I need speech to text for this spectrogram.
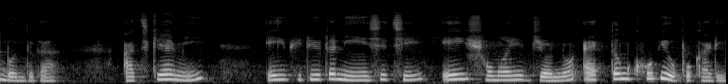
বন্ধুরা। আজকে আমি এই ভিডিওটা নিয়ে এসেছি এই সময়ের জন্য একদম খুবই উপকারী।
